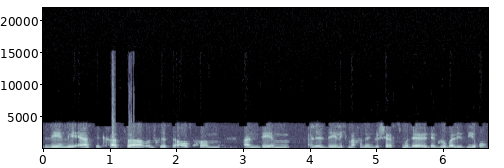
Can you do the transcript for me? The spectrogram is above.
sehen wir erste Kratzer und Risse aufkommen an dem alle selig machenden Geschäftsmodell der Globalisierung.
